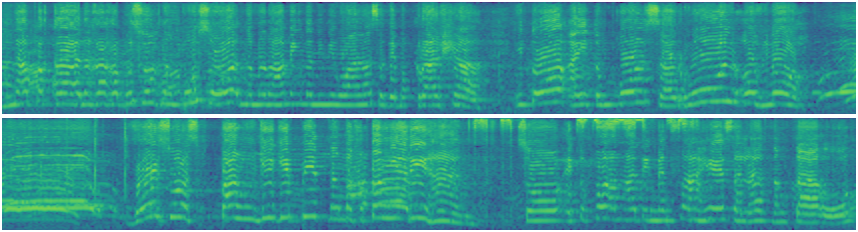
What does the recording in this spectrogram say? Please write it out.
Napaka nakakabusog ng puso na maraming naniniwala sa demokrasya. Ito ay tungkol sa rule of law versus panggigipit ng makapangyarihan. So, ito po ang ating mensahe sa lahat ng tao.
